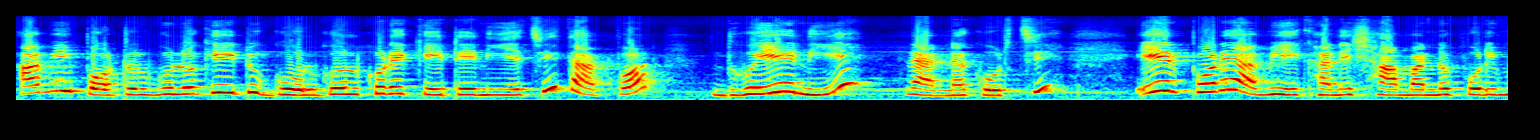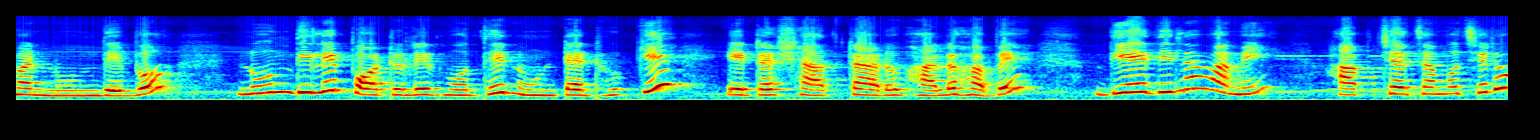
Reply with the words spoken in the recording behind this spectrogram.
আমি পটলগুলোকে একটু গোল গোল করে কেটে নিয়েছি, তারপর ধুয়ে নিয়ে রান্না করছি। এরপরে আমি এখানে সামান্য পরিমাণ নুন দেব। নুন দিলে পটলের মধ্যে নুনটা ঢুকে এটা স্বাদটা আরও ভালো হবে। দিয়ে দিলাম আমি হাফ চা চামচেরও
